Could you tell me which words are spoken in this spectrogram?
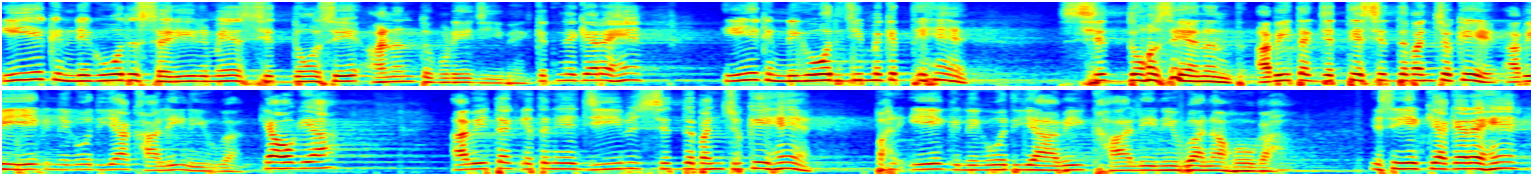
एक निगोद शरीर में सिद्धों से अनंत गुणे जीव हैं। कितने कह रहे हैं? एक निगोद जीव में कितने हैं? सिद्धों से अनंत। अभी तक जितने सिद्ध बन चुके, अभी एक निगोदिया खाली नहीं हुआ। क्या हो गया? अभी तक इतने जीव सिद्ध बन चुके हैं, पर एक निगोदिया अभी खाली नहीं हुआ ना होगा। इसे क्या कह रहे हैं?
